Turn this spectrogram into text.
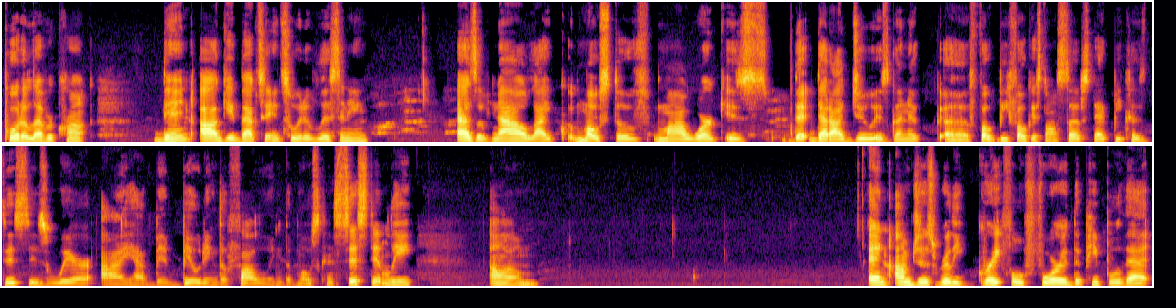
pull the lever Kronk, then I'll get back to intuitive listening as of now, like most of my work is that that I do is gonna uh, fo- be focused on Substack because this is where I have been building the following the most consistently. Um, and I'm just really grateful for the people that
